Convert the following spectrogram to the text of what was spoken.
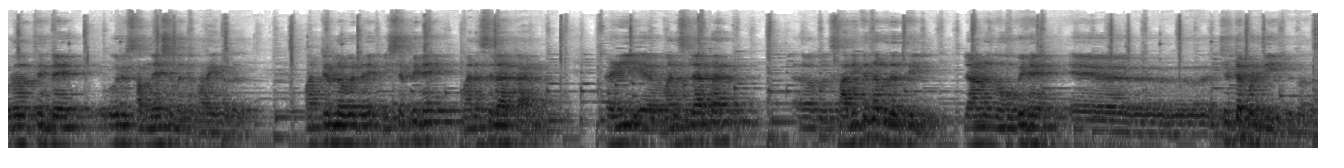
വ്രതത്തിന്റെ ഒരു സന്ദേശം എന്ന് പറയുന്നത്. മറ്റുള്ളവരുടെ വിശപ്പിനെ മനസ്സിലാക്കാൻ കഴി മനസ്സിലാക്കാൻ സാധിക്കുന്ന വിധത്തിലാണ് നോമ്പിനെ ചിട്ടപ്പെടുത്തിയിരിക്കുന്നത്.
